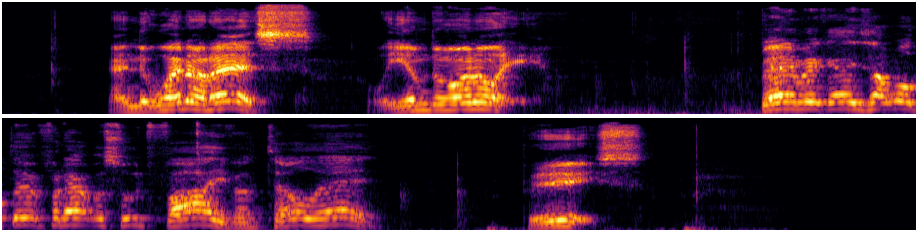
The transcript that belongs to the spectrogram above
And the winner is Liam Donnelly. but anyway, guys, that will do it for episode 5. Until then. Peace.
